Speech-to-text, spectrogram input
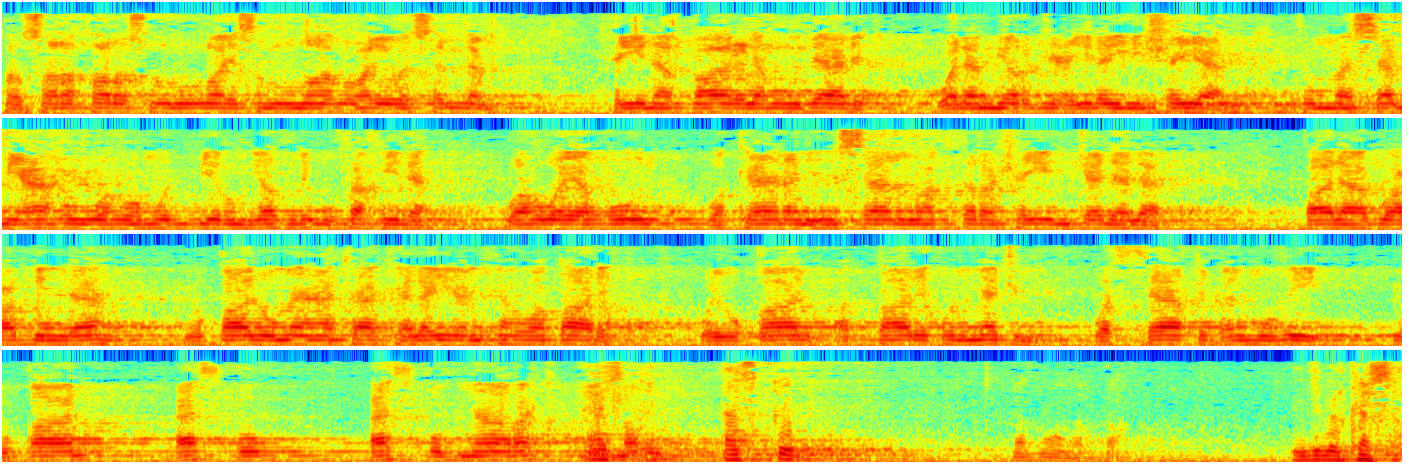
فانصرف رسول الله صلى الله عليه وسلم حين قال له ذلك ولم يرجع إليه شيئا ثم سمعه وهو مدبر يضرب فخذه وهو يقول وكان الإنسان أكثر شيء جدلا. قال أبو عبد الله يقال ما أتاك ليلا فهو طارق ويقال الطارق النجم والثاقب المضيء. يقال أثقب أثقب نارك أثقب. أثقب. مضمون الضاء عندي بالكسر.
